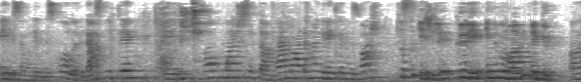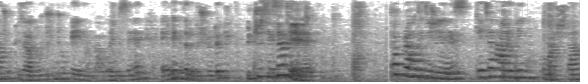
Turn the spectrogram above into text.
elbise modelimiz. Kolları lastikli, e, dışı şifon kumaş, sırttan fermuarlı. Hangi renklerimiz var? Fıstık yeşili, gri, indigo mavi ve gül. Aa çok güzel duruşunu çok beğeniyorum ben bu elbisenin. E, ne kadara düşürdük? 380 TL. Çok rahat edeceğiniz keten alüminyum kumaştan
